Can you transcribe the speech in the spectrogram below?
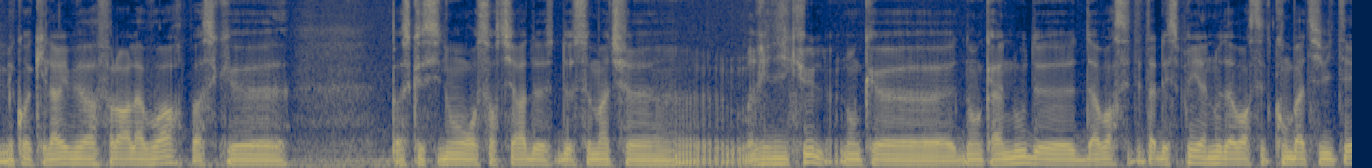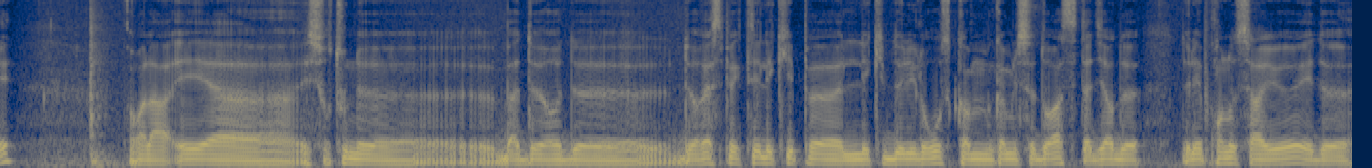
mais quoi qu'il arrive, il va falloir l'avoir parce que, parce que sinon on ressortira de, ce match euh, ridicule. Donc, donc à nous d'avoir cet état d'esprit, à nous d'avoir cette combativité. Voilà, et, surtout de, bah de, de, respecter l'équipe de l'île Rousse comme, comme il se doit, c'est-à-dire de, les prendre au sérieux et de,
